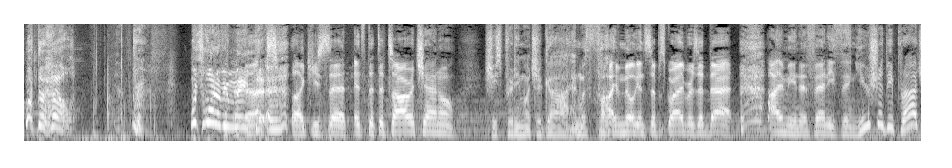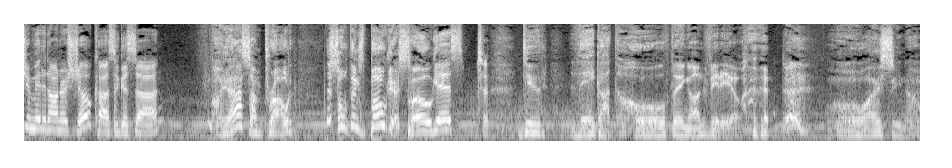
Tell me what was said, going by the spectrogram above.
what the hell? Which one of you made this? like she said, it's the Tatara channel. She's pretty much a god, and with 5 million subscribers at that. I mean, if anything, you should be proud you made it on her show, Kasuga-san. Oh, My ass, I'm proud. This whole thing's bogus. Bogus? Dude, they got the whole thing on video. Oh, I see now.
